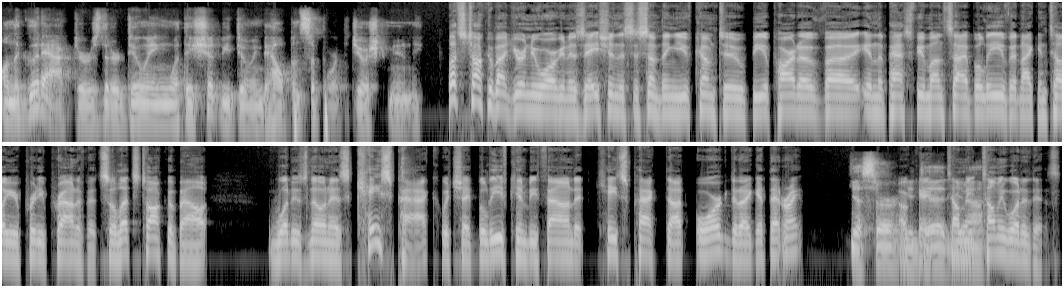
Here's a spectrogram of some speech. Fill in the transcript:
on the good actors that are doing what they should be doing to help and support the Jewish community. Let's talk about your new organization. This is something you've come to be a part of uh, in the past few months, I believe, and I can tell you're pretty proud of it. So let's talk about what is known as CASEPAC, which I believe can be found at casepac.org. Did I get that right? Yes, sir. Okay. You did. Tell yeah. me, tell me what it is.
